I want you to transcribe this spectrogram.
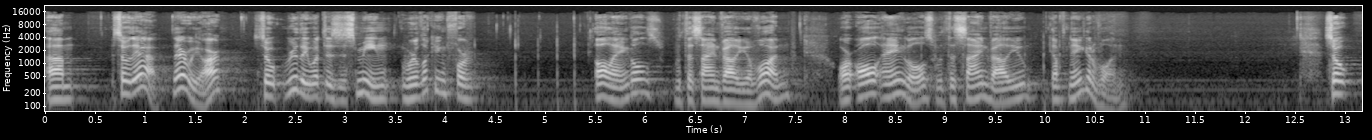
Um, so yeah, there we are. So really what does this mean? We're looking for all angles with the sine value of 1 or all angles with the sine value of negative 1. So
